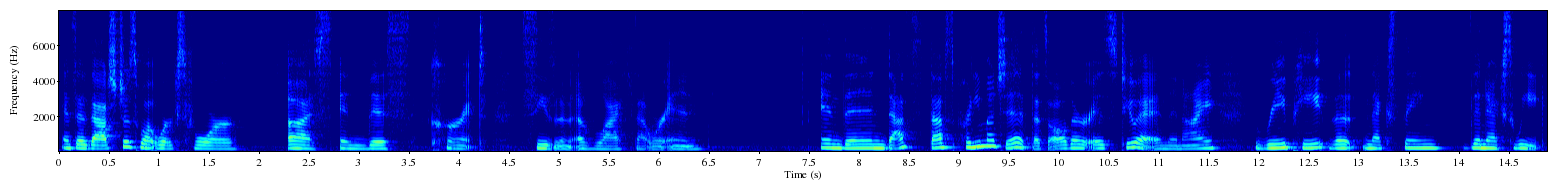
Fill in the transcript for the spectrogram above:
And so that's just what works for us in this current season of life that we're in and then that's that's pretty much it. That's all there is to it. And then i repeat the next thing the next week.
